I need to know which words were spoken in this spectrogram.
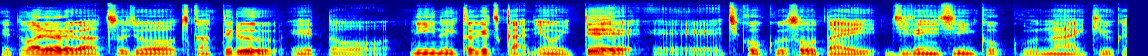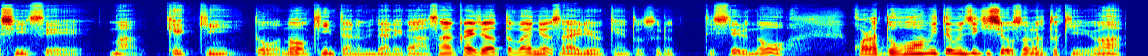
えっと、我々が通常使ってる、えっと、任意の1ヶ月間において、えー遅刻、早退、事前申告のない休暇申請、まあ、欠勤等の勤怠の乱れが3回以上あった場合には裁量を検討するってしてるのを、これはどう見ても時期尚早な時には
